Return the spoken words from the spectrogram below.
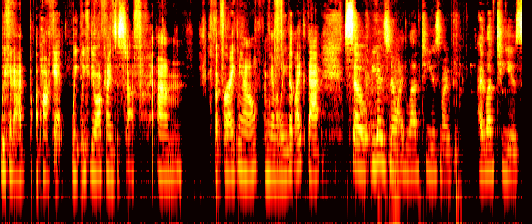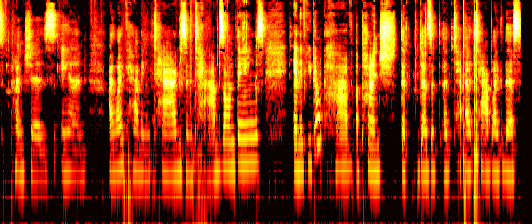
we could add a pocket. We, we could do all kinds of stuff. Um, but for right now, I'm going to leave it like that. So you guys know I love to use my, I love to use punches and I like having tags and tabs on things. And if you don't have a punch that does a, a, ta a tab like this,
